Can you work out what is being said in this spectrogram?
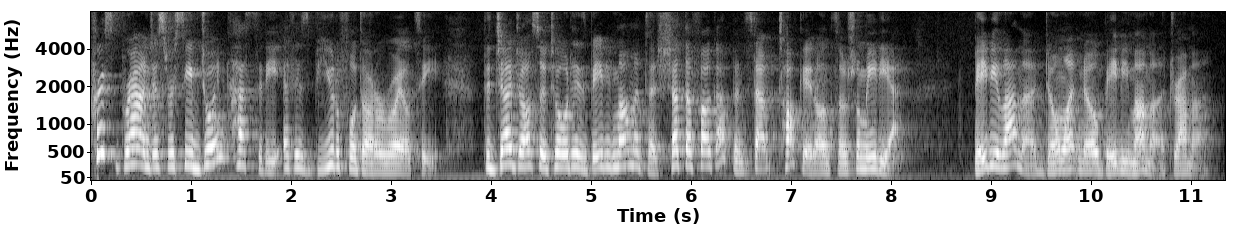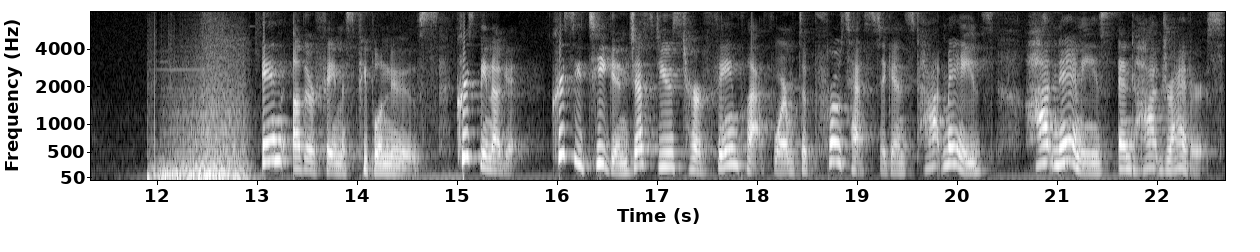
Chris Brown just received joint custody of his beautiful daughter Royalty. The judge also told his baby mama to shut the fuck up and stop talking on social media. Baby llama don't want no baby mama drama. In other famous people news, Crispy Nugget. Chrissy Teigen just used her fame platform to protest against hot maids, hot nannies, and hot drivers.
